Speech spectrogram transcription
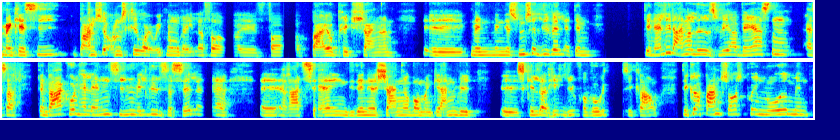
Man kan sige, at Bamse omskriver jo ikke nogen regler for, øh, for biopic-genren. Øh, men, men jeg synes alligevel, at den, den er lidt anderledes ved at være sådan, altså, den var kun halvanden time, hvilket i sig selv er, er ret særligt i den her genre, hvor man gerne vil øh, skildre et helt liv fra vugge til grav. Det gør Bams også på en måde, men,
